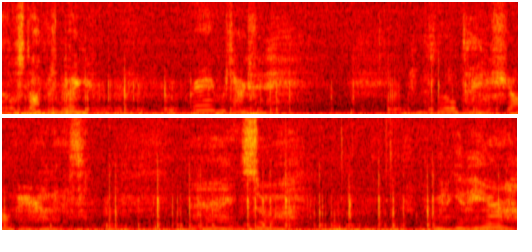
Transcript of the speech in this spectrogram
Little stuff is big. Big protection. And this little tiny shelf here. Look at this. Alright, so. I'm gonna get here.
